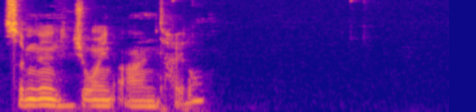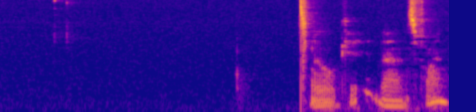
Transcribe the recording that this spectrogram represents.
So I'm going to join on title. Okay, that's fine.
